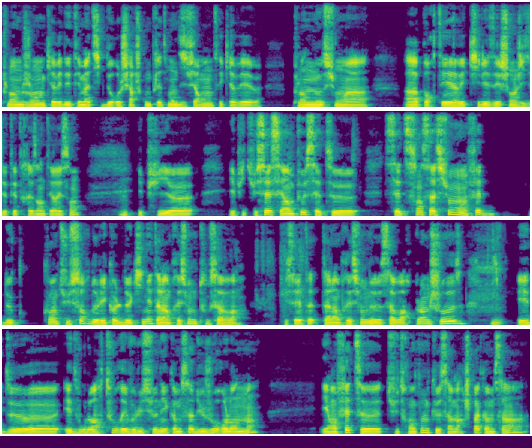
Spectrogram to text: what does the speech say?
plein de gens qui avaient des thématiques de recherche complètement différentes et qui avaient plein de notions à à apporter, avec qui les échanges ils étaient très intéressants. Mm. Et puis euh, et puis tu sais, c'est un peu cette euh, cette sensation en fait de quand tu sors de l'école de kiné, t'as l'impression de tout savoir. Tu sais, t'as as, l'impression de savoir plein de choses mm. et de euh, et de vouloir tout révolutionner comme ça du jour au lendemain. Et en fait, tu te rends compte que ça marche pas comme ça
